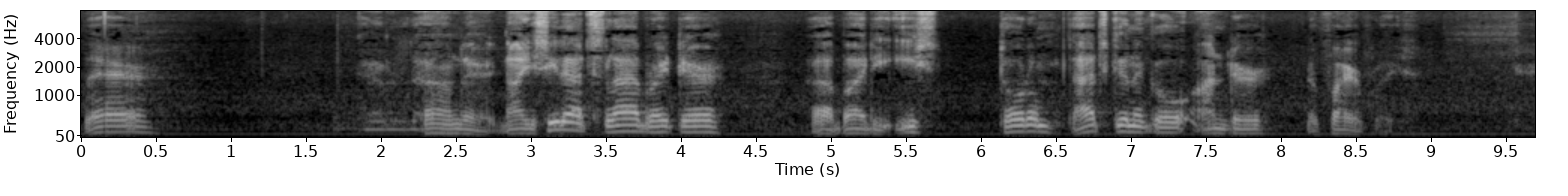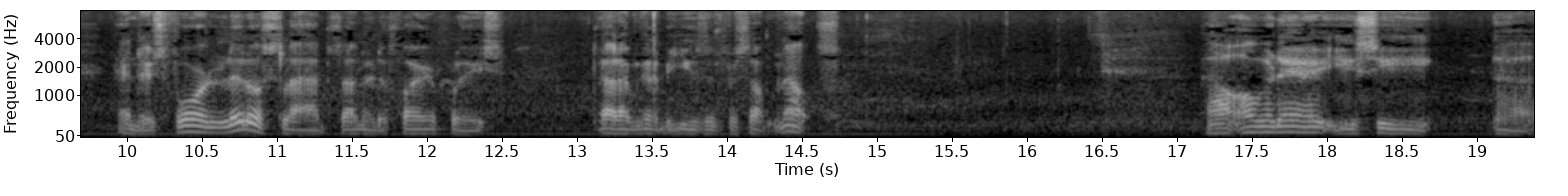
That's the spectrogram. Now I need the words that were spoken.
there, comes down there. Now, you see that slab right there uh, by the east totem? That's going to go under the fireplace. And there's four little slabs under the fireplace that I'm going to be using for something else. Now over there you see uh,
